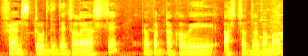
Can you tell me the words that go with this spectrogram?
ফ্রেন্ডস ট্যুর দিতে চলে আসছে ব্যাপারটা খুবই আশ্চর্যজনক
